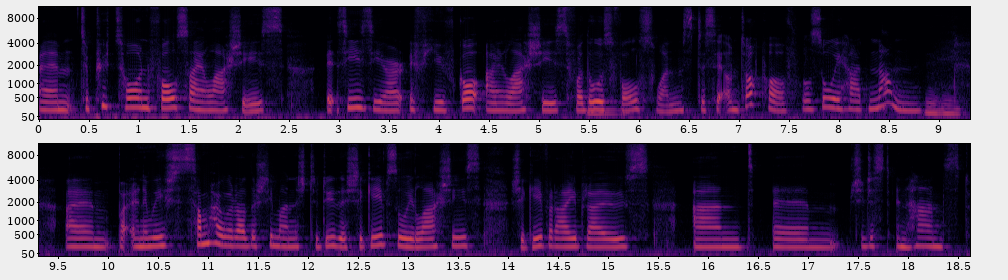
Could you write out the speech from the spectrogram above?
um, to put on false eyelashes it's easier if you've got eyelashes for those Mm. false ones to sit on top of. Well, Zoe had none. Mhm. Um, but anyway, somehow or other, she managed to do this. She gave Zoe lashes, she gave her eyebrows, and um, she just enhanced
